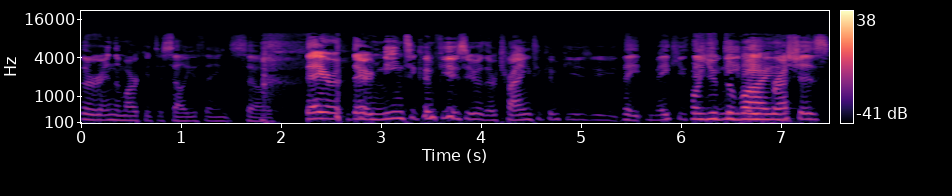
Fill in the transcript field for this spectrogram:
they're in the market to sell you things, so they are they're mean to confuse you. They're trying to confuse you. They make you think you you, need buy- eight brushes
